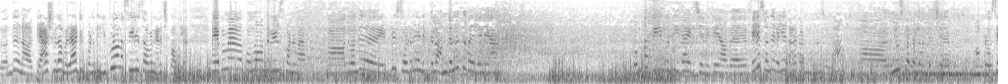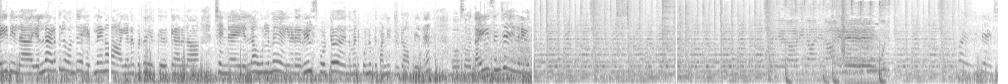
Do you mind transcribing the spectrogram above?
அது வந்து நான் கேஷுவலா விளையாட்டுக்கு பண்ணது இவ்வளோ நான் சீரியஸாவே நினைச்சு பார்க்கல. நான் எப்பவுமே பொதுவா வந்து ரீல்ஸ் பண்ணுவேன். அது வந்து எப்படி சொல்கிறேன்னு எனக்கு தெரியல. அந்த அளவுக்கு என்னைய ரொம்ப பேர் வந்து இதாயிடுச்சு எனக்கு. அவ ஃபேஸ் வந்து வெளியே தலை காட்ட முடியும்னு சொல்லலாம் நியூஸ் பேப்பர்ல வந்துருச்சு. அப்புறம் செய்தியில எல்லா இடத்துலயும் வந்து ஹெட்லைனா எனக்கு இப்படி தான் இருக்கு. கேரளா சென்னை எல்லா ஊர்லயுமே என்னோட ரீல்ஸ் போட்டு இந்த மாதிரி பொண்ணு இப்படி பண்ணிட்டு இருக்கேன் அப்படின்னு. ஸோ தயவு செஞ்சு இதனை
